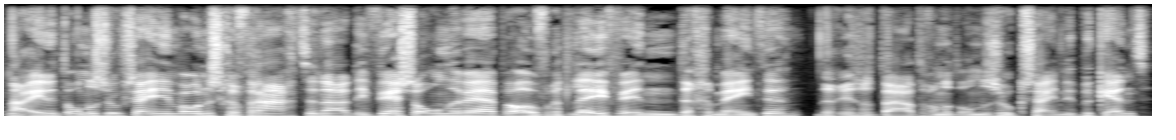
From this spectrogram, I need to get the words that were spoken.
Nou, in het onderzoek zijn inwoners gevraagd naar diverse onderwerpen over het leven in de gemeente. De resultaten van het onderzoek zijn nu bekend.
